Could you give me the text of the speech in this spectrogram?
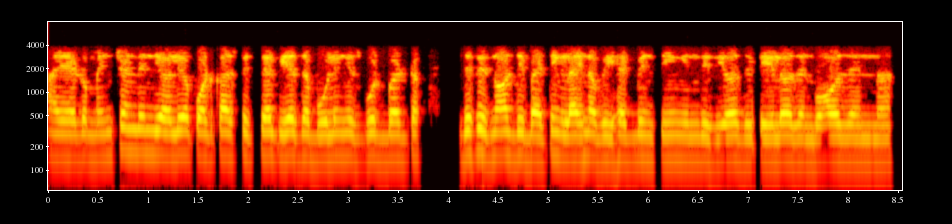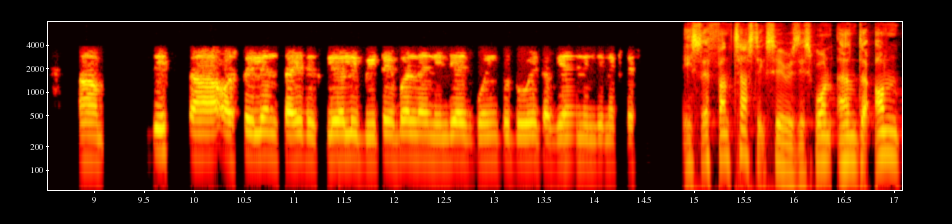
I had mentioned in the earlier podcast itself. Yes, the bowling is good, but this is not the batting lineup we had been seeing in these years. The Taylors and Waugh and uh, um, this uh, Australian side is clearly beatable, and India is going to do it again in the next test. It's a fantastic series, this one. And on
